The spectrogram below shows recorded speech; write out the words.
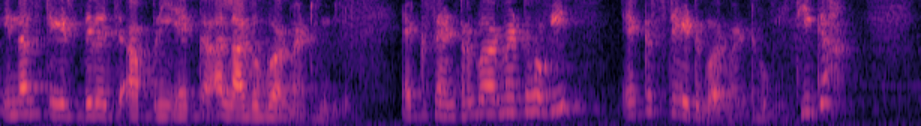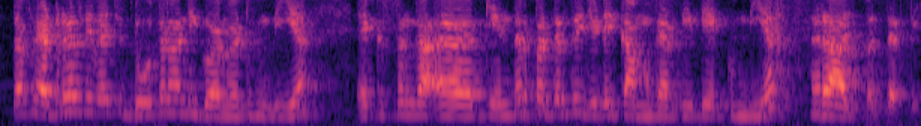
ਇਹਨਾਂ ਸਟੇਟਸ ਦੇ ਵਿੱਚ ਆਪਣੀ ਇੱਕ ਅਲੱਗ ਗਵਰਨਮੈਂਟ ਹੁੰਦੀ ਹੈ ਇੱਕ ਸੈਂਟਰ ਗਵਰਨਮੈਂਟ ਹੋ ਗਈ, ਇੱਕ ਸਟੇਟ ਗਵਰਨਮੈਂਟ ਹੋ ਗਈ, ਠੀਕ ਆ? ਤਾਂ ਫੈਡਰਲ ਦੇ ਵਿੱਚ ਦੋ ਤਰ੍ਹਾਂ ਦੀ ਗਵਰਨਮੈਂਟ ਹੁੰਦੀ ਆ, ਇੱਕ ਸੰਗਾ- ਕੇਂਦਰ ਪੱਧਰ ਤੇ ਜਿਹੜੇ ਕੰਮ ਕਰਦੀ ਤੇ ਇੱਕ ਹੁੰਦੀ ਆ ਰਾਜ ਪੱਧਰ ਤੇ।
